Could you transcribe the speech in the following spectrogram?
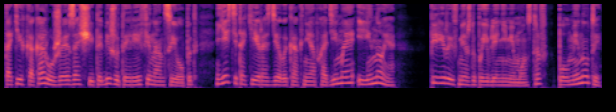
таких как оружие, защита, бижутерия, финансы и опыт, есть и такие разделы, как необходимое и иное. Перерыв между появлениями монстров — полминуты».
